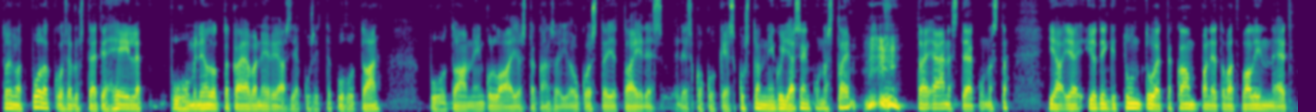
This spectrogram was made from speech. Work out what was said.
toimivat puoluekokousedustajat ja heille puhuminen on totta kai aivan eri asia kuin sitten puhutaan, puhutaan niin kuin laajoista kansanjoukoista ja, tai edes, edes koko keskustan niin kuin jäsenkunnasta tai, tai äänestäjäkunnasta. Ja, ja jotenkin tuntuu, että kampanjat ovat valinneet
